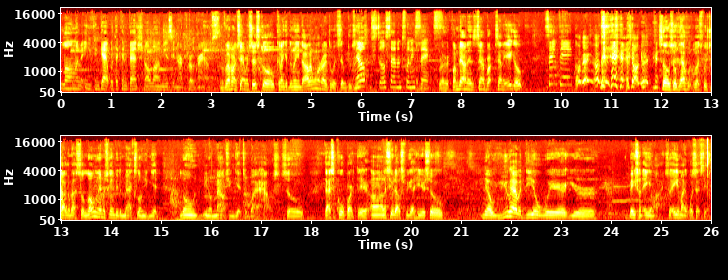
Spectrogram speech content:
loan limit you can get with a conventional loan using our programs. If I'm in San Francisco, can I get the million dollar one or I have to wait seven two six? Nope, still seven twenty-six. Right. If I'm down in San, San Diego, Same thing. okay, okay, it's all good. So, so that, that's what we're talking about. So, loan limit is going to be the max loan you can get, loan, you know, amounts you can get to buy a house. So, that's the cool part there. Uh, let's see what else we got here. So, now you have a deal where you're based on AMI. So, AMI, what's that stand for?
